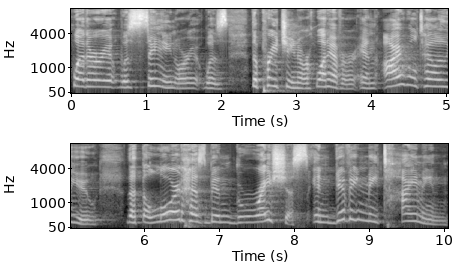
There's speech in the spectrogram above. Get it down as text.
whether it was singing or it was the preaching or whatever. And I will tell you that the Lord has been gracious in giving me timing.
